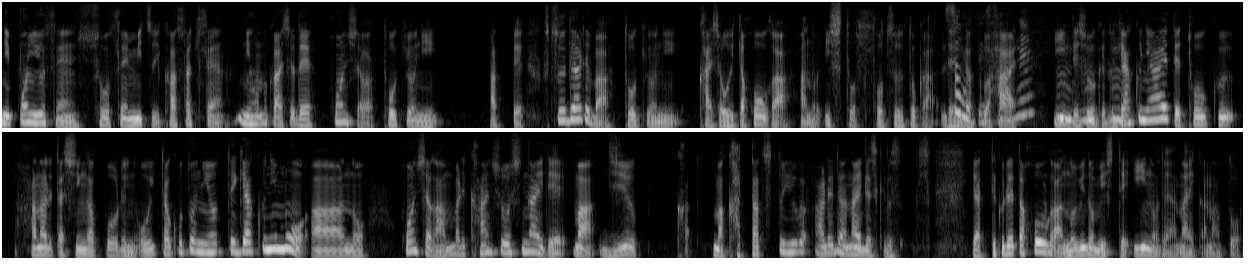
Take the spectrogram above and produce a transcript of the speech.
日本郵船商船三井川崎船日本の会社で本社は東京にあって普通であれば東京に会社を置いた方があの意思疎通とか連絡は、はいいいんでしょうけど、逆にあえて遠く離れたシンガポールに置いたことによって逆にもうあの本社があんまり干渉しないで、まあ、自由か、まあ、活達というあれではないですけどやってくれた方が伸び伸びしていいのではないかなと。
